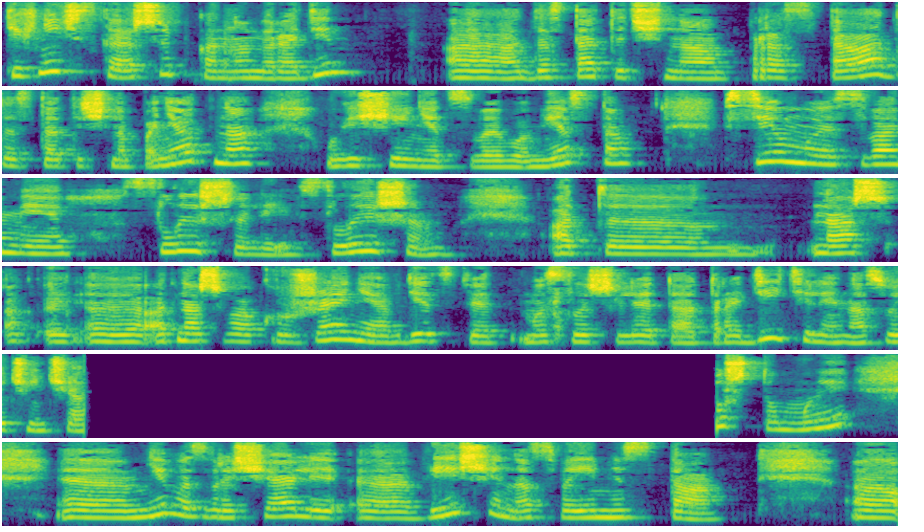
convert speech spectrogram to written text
техническая ошибка номер один достаточно проста, достаточно понятна, у вещей нет своего места. Все мы с вами слышали, слышим от, э, наш, э, э, от нашего окружения, в детстве мы слышали это от родителей, нас очень часто что мы э, не возвращали э, вещи на свои места. Э,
